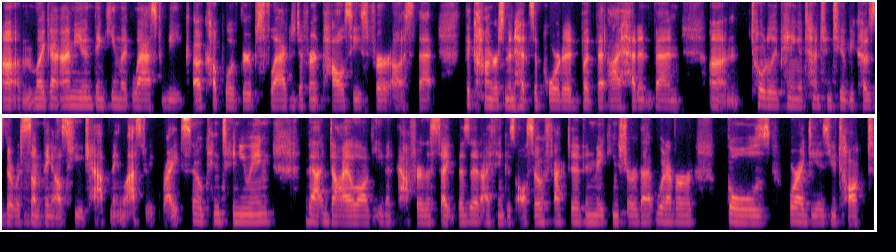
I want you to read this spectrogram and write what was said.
Um, like I, am even thinking like last week a couple of groups flagged different policies for us that the congressman had supported but that i hadn't been um, totally paying attention to because there was something else huge happening last week right? So continuing that dialogue even after the site visit i think is also effective in making sure that whatever goals or ideas you talked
